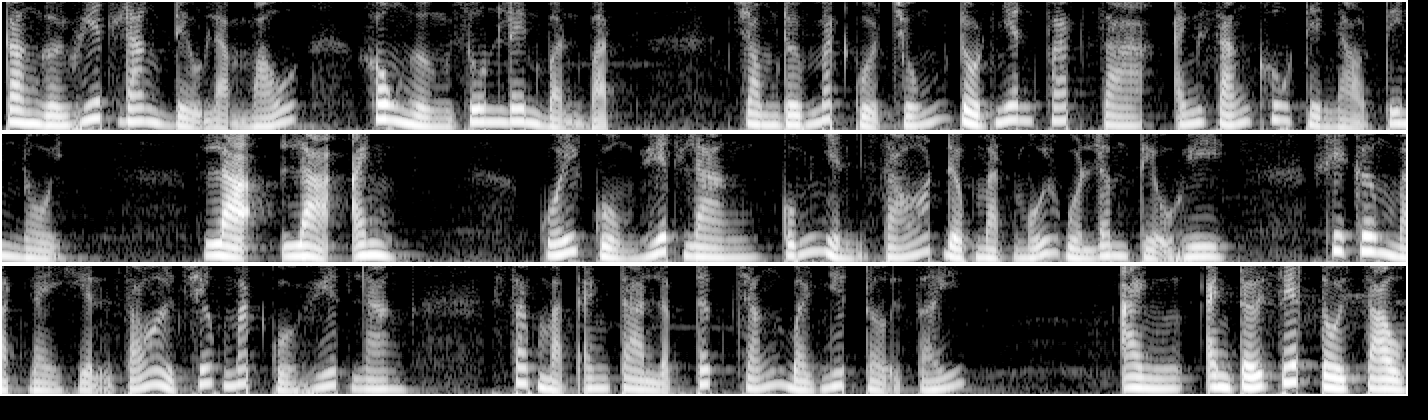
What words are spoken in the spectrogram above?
cả người huyết lang đều là máu, không ngừng run lên bẩn bật. Trong đôi mắt của chúng đột nhiên phát ra ánh sáng không thể nào tin nổi. Lạ, là anh! Cuối cùng huyết lang cũng nhìn rõ được mặt mũi của Lâm Tiểu Huy. Khi gương mặt này hiện rõ ở trước mắt của huyết lang, Sắc mặt anh ta lập tức trắng bấy như tờ giấy. Anh, anh tới giết tôi sao?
